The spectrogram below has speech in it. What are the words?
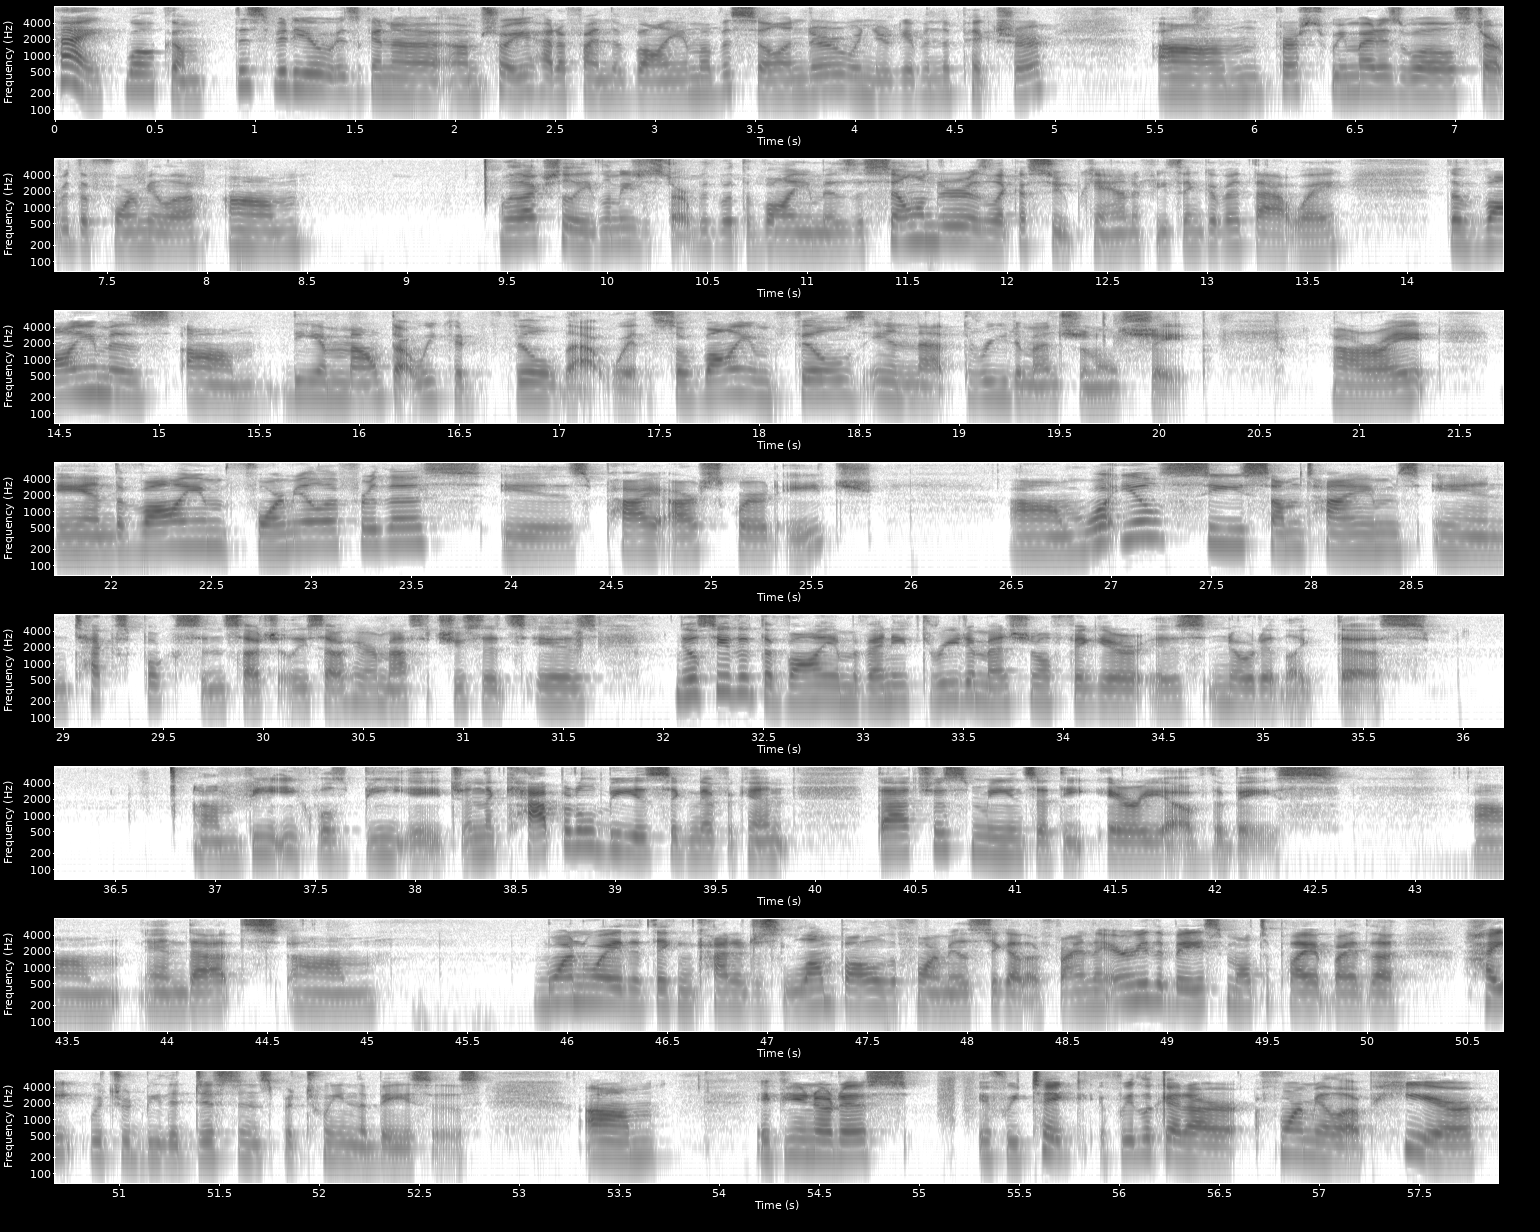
Hi, welcome. This video is going to um, show you how to find the volume of a cylinder when you're given the picture. Um, first, we might as well start with the formula. Um, well, actually, let me just start with what the volume is. The cylinder is like a soup can, if you think of it that way. The volume is um, the amount that we could fill that with. So volume fills in that three-dimensional shape. All right, and the volume formula for this is pi r squared h. Um, what you'll see sometimes in textbooks and such, at least out here in Massachusetts, is you'll see that the volume of any three-dimensional figure is noted like this. Um, V equals BH. And the capital B is significant. That just means that the area of the base. Um, and that's um, one way that they can kind of just lump all of the formulas together. Find the area of the base, multiply it by the height, which would be the distance between the bases. Um, if you notice, if we take, if we look at our formula up here,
